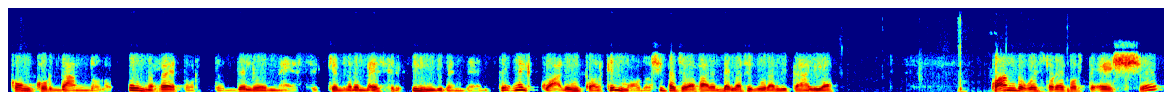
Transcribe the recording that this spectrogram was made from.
concordandolo, un report dell'OMS che dovrebbe essere indipendente, nel quale in qualche modo si faceva fare bella figura all'Italia. Quando questo report esce,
